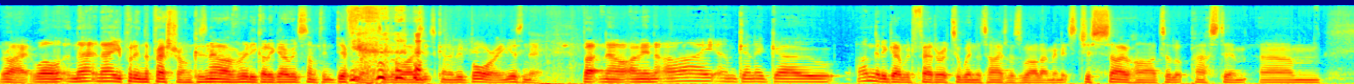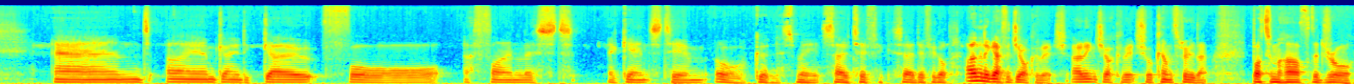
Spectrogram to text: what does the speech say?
right. Well, now, now you're putting the pressure on because now I've really got to go with something different. otherwise, it's going to be boring, isn't it? But no, I mean, I am going to go. I'm going to go with Federer to win the title as well. I mean, it's just so hard to look past him. Um, and I am going to go for a finalist against him. Oh goodness me, it's so difficult. So difficult. I'm going to go for Djokovic. I think Djokovic will come through that bottom half of the draw.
